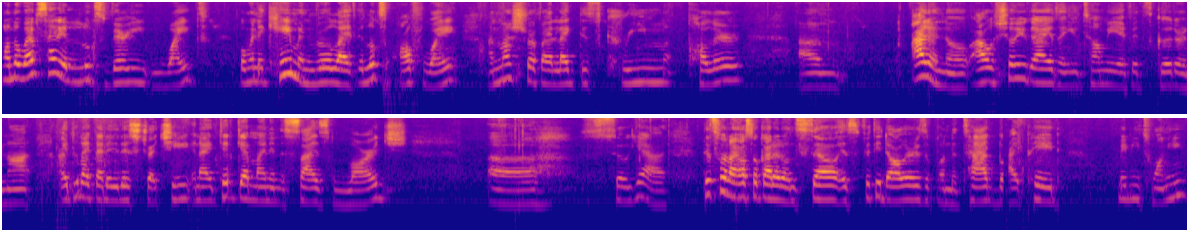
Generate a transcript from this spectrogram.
on the website, it looks very white, but when it came in real life it looks off-white. I'm not sure if i like this cream color. Um i don't know. I'll show you guys and you tell me if it's good or not. I do like that it is stretchy and i did get mine in the size large. Uh so yeah. This one i also got it on sale. It's 50 dollars on the tag but i paid maybe 20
